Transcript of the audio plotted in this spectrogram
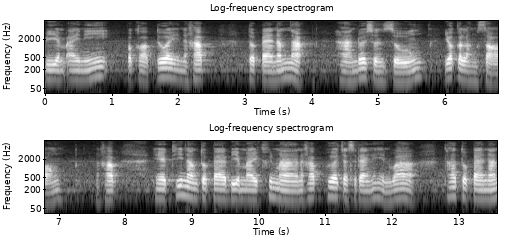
BMI นี้ประกอบด้วยนะครับ ตัวแปรน้ำหนัก หารด้วยส่วนสูง ยกกำลังสองนะครับเหตุที่นำตัวแปร BMI ขึ้นมานะครับ เพื่อจะแสดงให้เห็นว่า ถ้าตัวแปรนั้น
